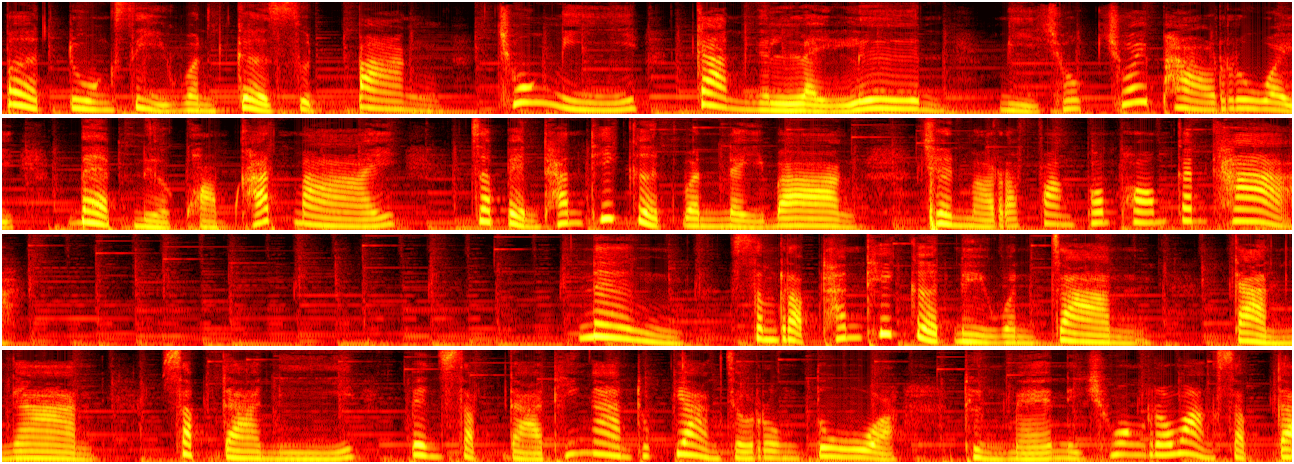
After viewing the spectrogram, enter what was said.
เปิดดวงสี่วันเกิดสุดปัง ช่วงนี้การเงินไหลลื่น มีโชคช่วยพารวย แบบเหนือความคาดหมาย จะเป็นท่านที่เกิดวันไหนบ้าง เชิญมารับฟังพร้อมๆกันค่ะ 1. สำหรับท่านที่เกิดในวันจันทร์ การงาน สัปดาห์นี้เป็นสัปดาห์ที่งานทุกอย่างจะลงตัว ถึงแม้ในช่วงระหว่างสัปด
